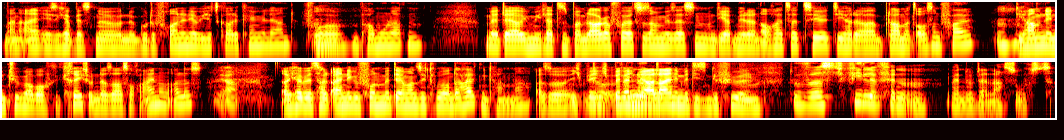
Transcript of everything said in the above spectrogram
meine, ein- also ich habe jetzt eine, eine gute Freundin, die habe ich jetzt gerade kennengelernt vor ein paar Monaten. Mit der habe ich mich letztens beim Lagerfeuer zusammengesessen und die hat mir dann auch als erzählt, die hatte damals auch so einen Fall. Die haben den Typen aber auch gekriegt und der saß auch ein und alles. Ja. Aber ich habe jetzt halt eine gefunden, mit der man sich drüber unterhalten kann. Ne? Also ich bin, Du, ich bin nicht mehr alleine mit diesen Gefühlen. Du wirst viele finden, wenn du danach suchst.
